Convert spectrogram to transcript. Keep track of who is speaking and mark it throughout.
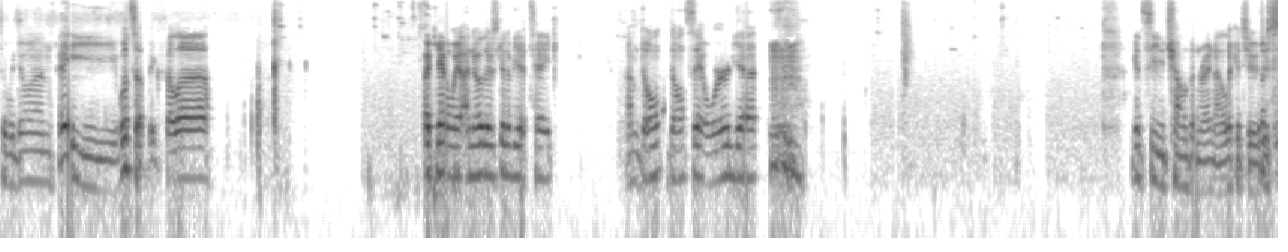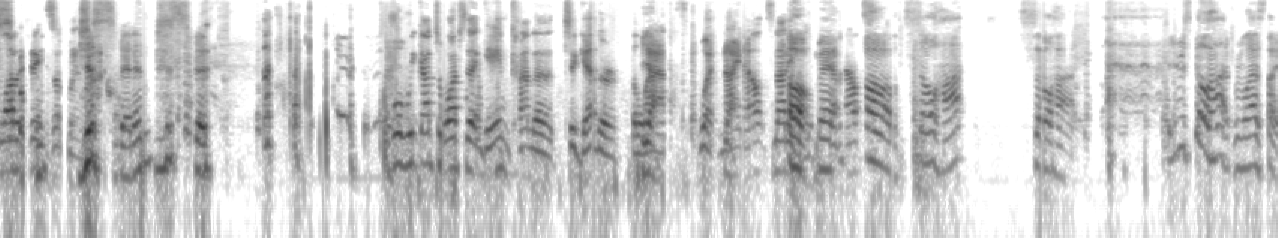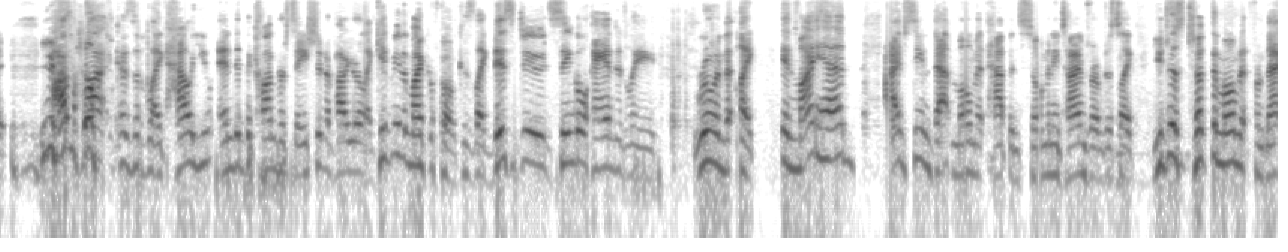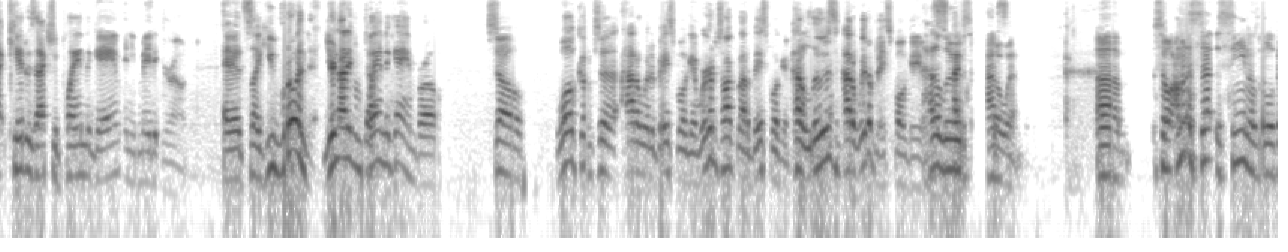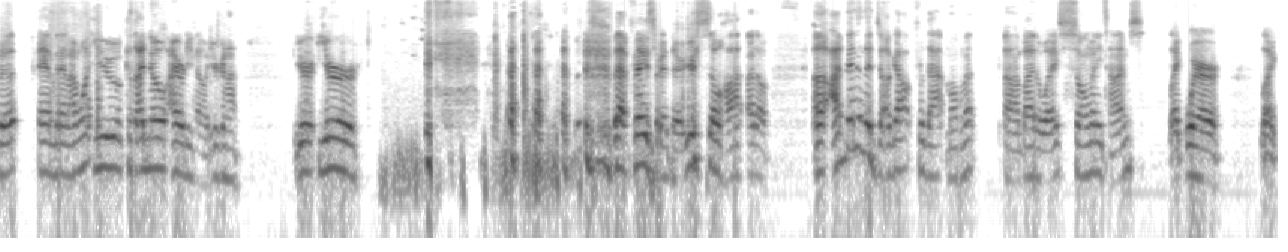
Speaker 1: So we doing? Hey, what's up, big fella? I can't wait. I know there's gonna be a take. Um, don't don't say a word yet. I can see you chomping right now. Look at you, just
Speaker 2: a lot of things.
Speaker 1: just spitting, just spitting.
Speaker 2: Well, we got to watch that game kind of together. The
Speaker 1: Yeah.
Speaker 2: last what nine outs? Not oh, even
Speaker 1: Oh man, oh so hot, so hot. You're still hot from last night. You're
Speaker 2: I'm
Speaker 1: still-
Speaker 2: hot because of like how you ended the conversation of how you're like, give me the microphone because like this dude single handedly ruined that. Like in my head, I've seen that moment happen so many times where I'm just like, you just took the moment from that kid who's actually playing the game and you made it your own, and it's like you ruined it. You're not even playing the game, bro. So. Welcome to how to win a baseball game. We're going to talk about a baseball game, how to lose and how to win a baseball game.
Speaker 1: how to lose, how to win. Um, so I'm gonna set the scene a little bit, and then I want you because I know I already know you're gonna, you're you're that face right there. You're so hot. I know. Uh, I've been in the dugout for that moment. Uh, by the way, so many times, like where, like,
